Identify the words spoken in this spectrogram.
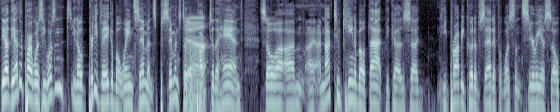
the the other part was he wasn't you know pretty vague about Wayne Simmonds. Simmonds took yeah. a puck to the hand, so uh, um, I, am not too keen about that because uh, he probably could have said if it wasn't serious. So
